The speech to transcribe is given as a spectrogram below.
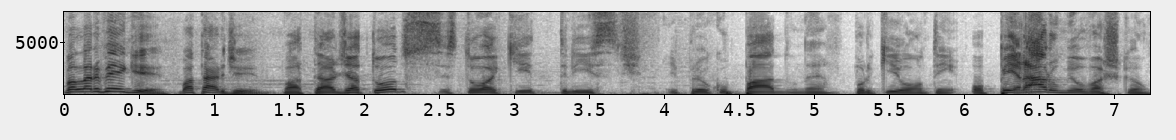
Valério Veig, boa tarde. Boa tarde a todos. Estou aqui triste e preocupado, né? Porque ontem operaram o meu Vascão.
